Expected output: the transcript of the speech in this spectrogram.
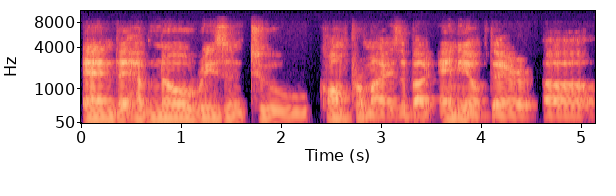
and they have no reason to compromise about any of their uh,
